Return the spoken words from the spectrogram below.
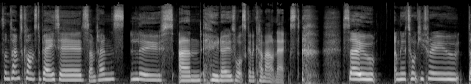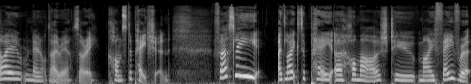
sometimes constipated, sometimes loose, and who knows what's going to come out next. so, I'm going to talk you through di no, not diarrhea, sorry, constipation. Firstly, I'd like to pay a homage to my favourite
